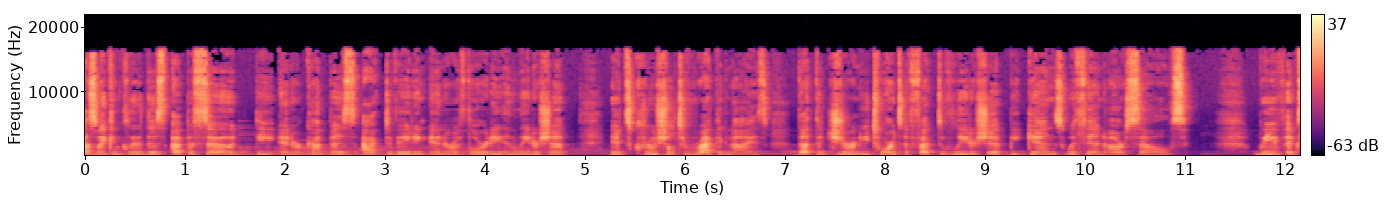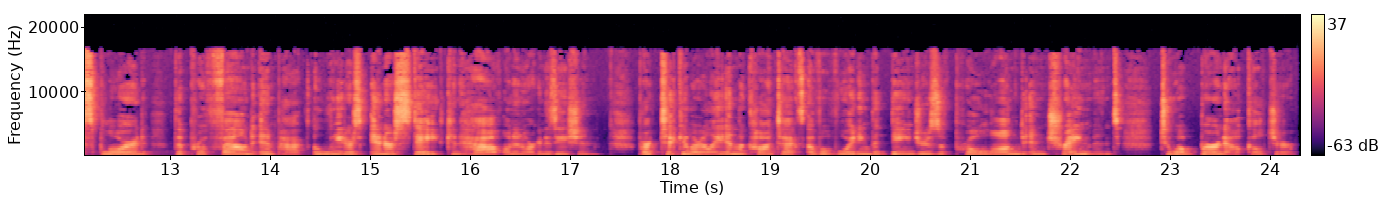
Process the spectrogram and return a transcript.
As we conclude this episode, The Inner Compass Activating Inner Authority in Leadership, it's crucial to recognize that the journey towards effective leadership begins within ourselves. We've explored the profound impact a leader's inner state can have on an organization, particularly in the context of avoiding the dangers of prolonged entrainment to a burnout culture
